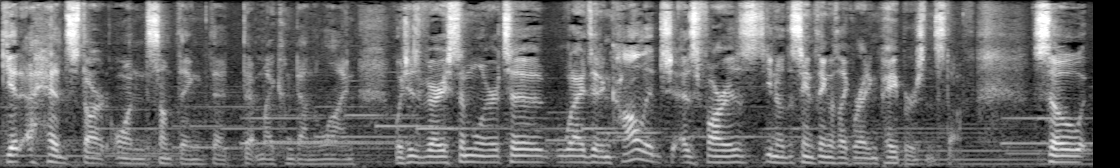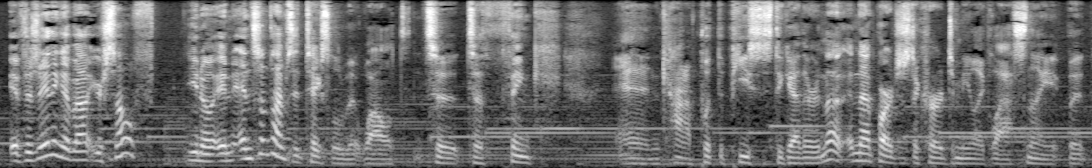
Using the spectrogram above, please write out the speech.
get a head start on something that, that might come down the line, which is very similar to what I did in college as far as, you know, the same thing with like writing papers and stuff. So if there's anything about yourself, you know, and, and sometimes it takes a little bit while to to think and kind of put the pieces together. And that and that part just occurred to me like last night. But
